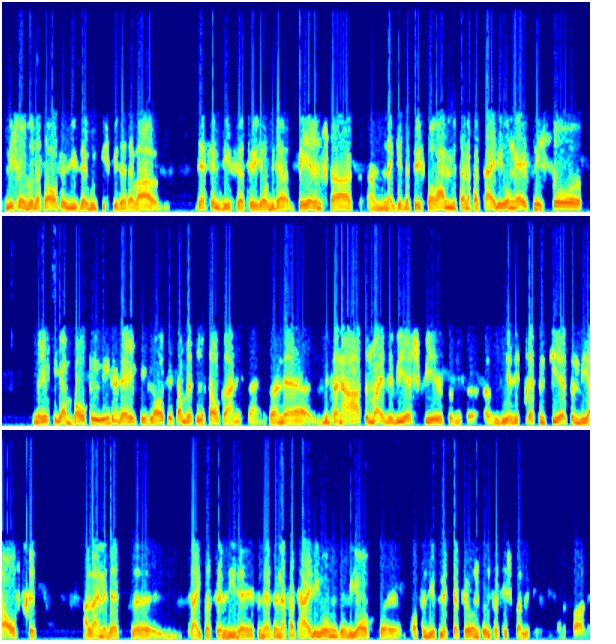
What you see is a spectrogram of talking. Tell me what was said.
nicht nur so, dass er offensiv sehr gut gespielt hat. Er war defensiv natürlich auch wieder bärenstark. Ähm, er geht natürlich voran mit seiner Verteidigung. Er ist nicht so ein richtiger Vocal Leader, der richtig laut ist, aber das muss er auch gar nicht sein, sondern der mit seiner Art und Weise, wie er spielt und äh, wie er sich präsentiert und wie er auftritt, alleine das äh, zeigt, was für ein Leader ist. Und er ist in der Verteidigung sowie auch äh, offensiv letzter für uns unverzichtbar gewesen, ohne Frage.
